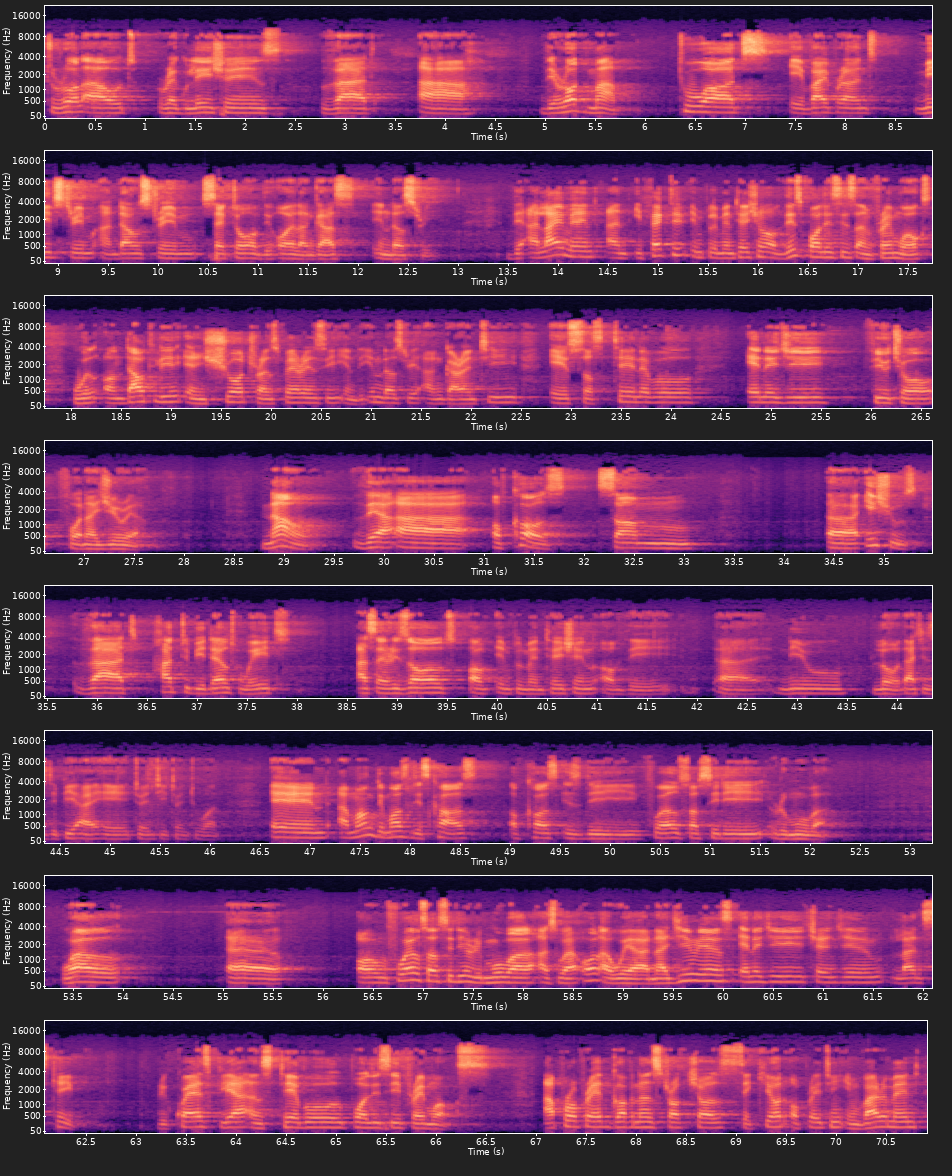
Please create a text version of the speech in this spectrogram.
to roll out regulations that are the roadmap towards a vibrant midstream and downstream sector of the oil and gas industry. The alignment and effective implementation of these policies and frameworks will undoubtedly ensure transparency in the industry and guarantee a sustainable energy future for Nigeria. Now, there are, of course, some uh, issues that had to be dealt with as a result of implementation of the uh, new law, that is the PIA 2021. And among the most discussed, of course, is the fuel subsidy removal. Well, uh, on fuel subsidy removal, as we're all aware, Nigeria's energy changing landscape requires clear and stable policy frameworks, appropriate governance structures, secured operating environment,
